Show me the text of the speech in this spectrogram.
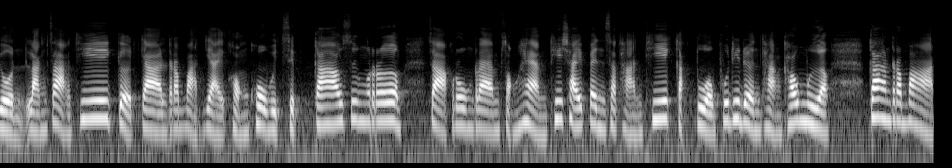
ยน หลังจากที่เกิดการระบาดใหญ่ของโควิด -19 ซึ่งเริ่มจากโรงแรม 2 แห่งที่ใช้เป็นสถานที่กักตัวผู้ที่เดินทางเข้าเมือง การระบาด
